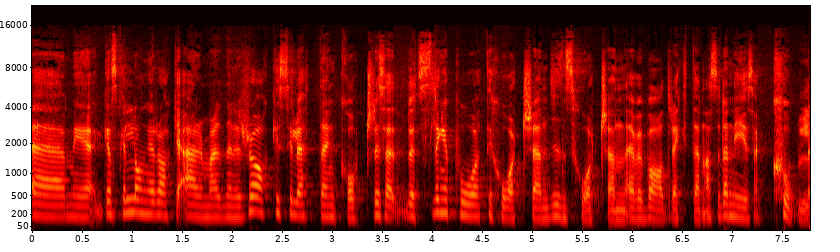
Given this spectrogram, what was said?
eh, med ganska långa raka ärmar. Den är rak i siluetten, kort. Det är så här, du vet, slänga på till shortsen, jeansshortsen över baddräkten. Alltså den är ju så cool.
